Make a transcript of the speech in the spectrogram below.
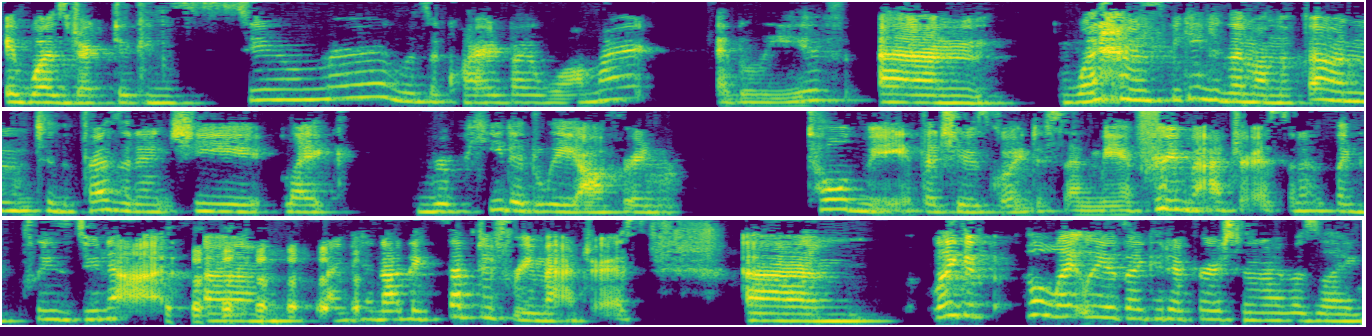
it was direct to consumer, was acquired by Walmart, I believe. Um, when I was speaking to them on the phone to the president, she like repeatedly offered told me that she was going to send me a free mattress and i was like please do not um, i cannot accept a free mattress um, like politely as i could at first and i was like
